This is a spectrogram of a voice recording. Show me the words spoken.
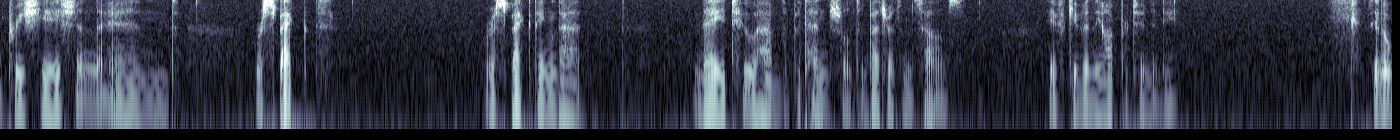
appreciation and respect, respecting that they too have the potential to better themselves if given the opportunity. See, the,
